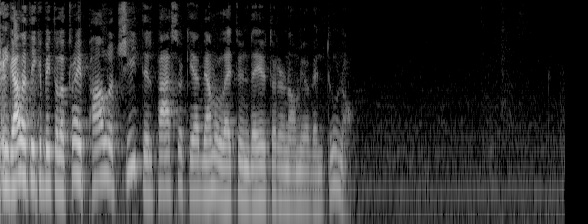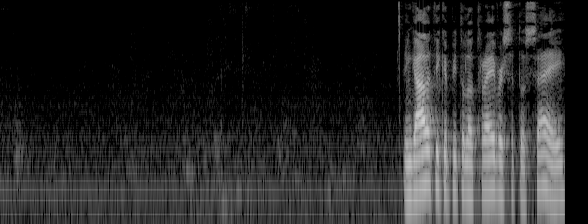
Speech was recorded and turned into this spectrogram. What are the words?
in Galati capitolo 3 Paolo cita il passo che abbiamo letto in Deuteronomio 21. In Galati capitolo 3, versetto 6,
